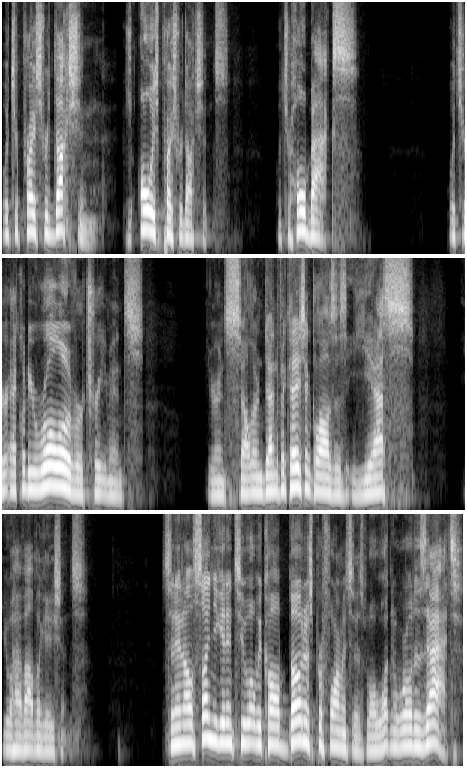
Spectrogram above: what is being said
What's your price reduction? There's always price reductions. What's your holdbacks? What's your equity rollover treatments? You're in seller indemnification clauses. Yes, you'll have obligations. So then all of a sudden you get into what we call bonus performances. Well, what in the world is that?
